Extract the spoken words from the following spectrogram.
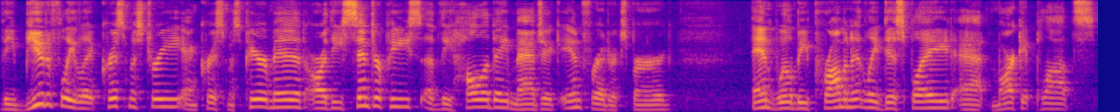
The beautifully lit Christmas tree and Christmas pyramid are the centerpiece of the holiday magic in Fredericksburg and will be prominently displayed at market plots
